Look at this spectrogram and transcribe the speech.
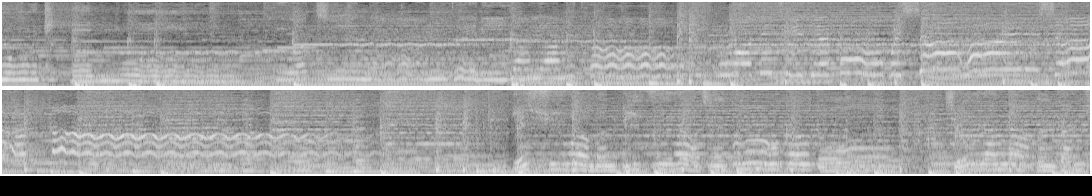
我沉默，我只能对你摇摇头。我的拒绝不会伤害你什么。也许我们。彼此了解不够多，就让那份感觉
